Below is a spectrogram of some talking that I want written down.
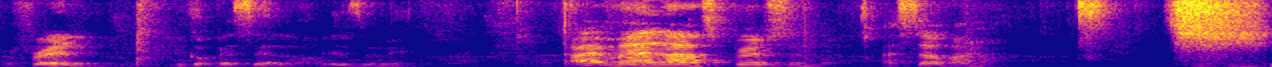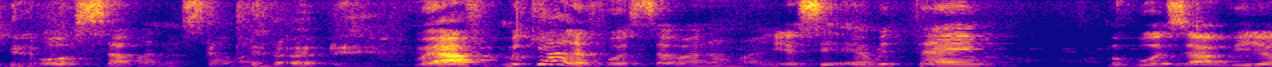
my friend, big up yourself. You see me? Alright, my last person, a Savannah. Oh, savana, savana. Mwen af, mwen ki ale fwa savana man. You see, every time mwen post a video,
